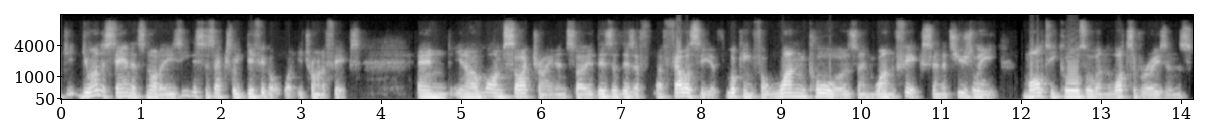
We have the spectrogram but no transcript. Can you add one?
Do you understand it's not easy? This is actually difficult. What you're trying to fix. And you know, I'm, I'm psych trained, and so there's a there's a, a fallacy of looking for one cause and one fix, and it's usually multi-causal and lots of reasons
